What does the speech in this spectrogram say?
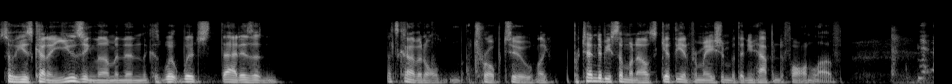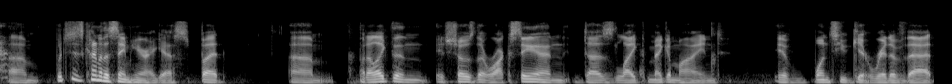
So he's kind of using them and then because which that is a that's kind of an old trope too like pretend to be someone else get the information but then you happen to fall in love Yeah. um, which is kind of the same here i guess but um, but i like then it shows that roxanne does like megamind if once you get rid of that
